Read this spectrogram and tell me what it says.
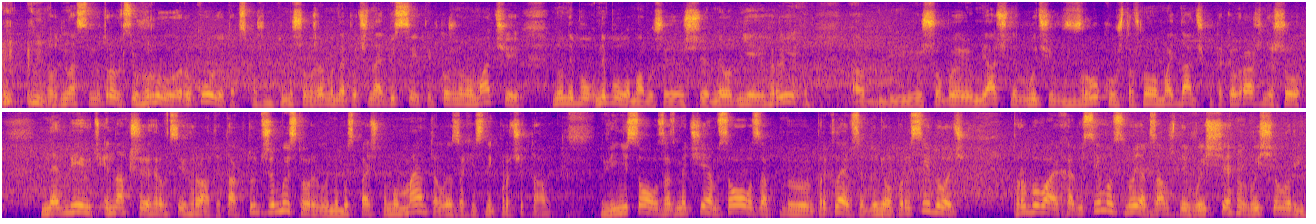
11-метрові цю гру рукою, так скажемо, тому що вже мене починає бісити. В кожному матчі ну, не було, не було, мабуть, ще не однієї гри, щоб м'яч не влучив в руку штрафного майданчику. Таке враження, що не вміють інакше гравці грати. Так, тут же ми створили небезпечний момент, але захисник прочитав. Віні Соуза з м'ячем, Соуза е, приклеївся до нього переслідувач, пробиває Хаві Сімонс, ну як завжди, вище, вище воріт.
